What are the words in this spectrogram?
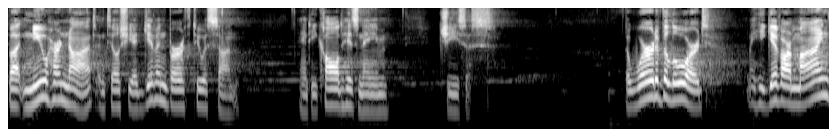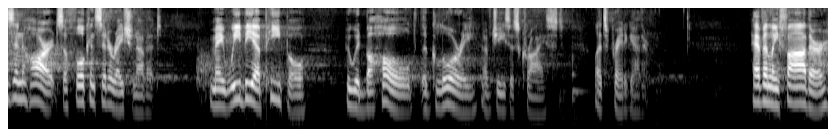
but knew her not until she had given birth to a son, and he called his name Jesus. The word of the Lord, may he give our minds and hearts a full consideration of it. May we be a people who would behold the glory of Jesus Christ. Let's pray together. Heavenly Father,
